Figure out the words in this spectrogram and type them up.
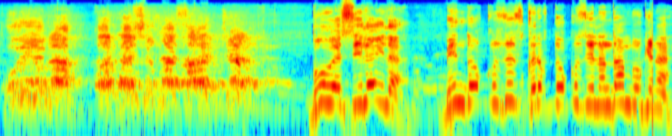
uyuma kardeşine sahip çık. Bu vesileyle 1949 yılından bugüne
